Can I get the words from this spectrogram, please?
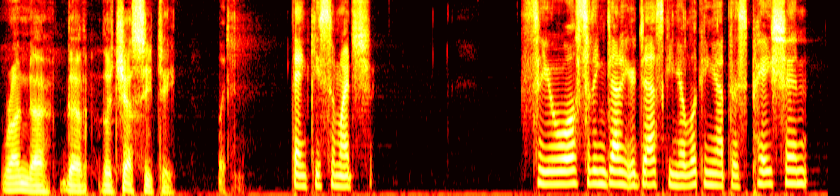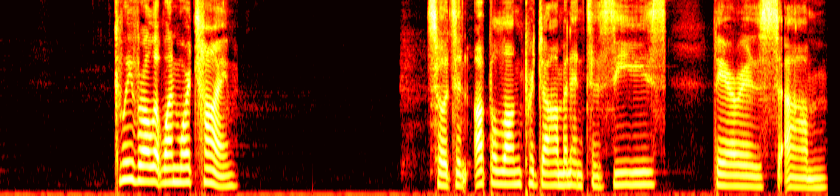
run the, the, the chest CT. Thank you so much. So you're all sitting down at your desk and you're looking at this patient. Can we roll it one more time? So it's an upper lung predominant disease. There is um,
